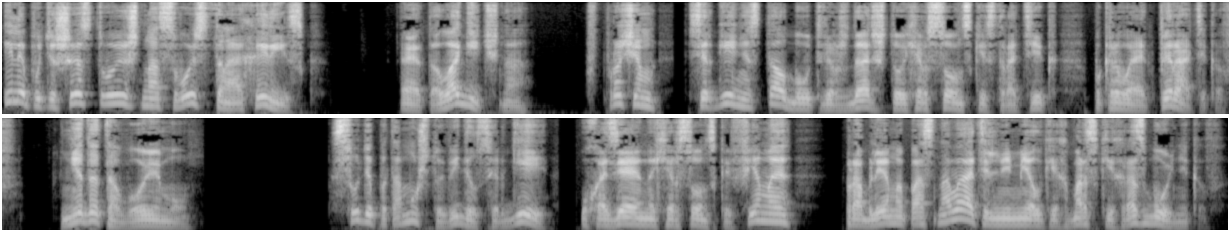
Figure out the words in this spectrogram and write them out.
или путешествуешь на свой страх и риск. Это логично. Впрочем, Сергей не стал бы утверждать, что херсонский стратик покрывает пиратиков. Не до того ему. Судя по тому, что видел Сергей, у хозяина херсонской фемы проблемы поосновательней мелких морских разбойников.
